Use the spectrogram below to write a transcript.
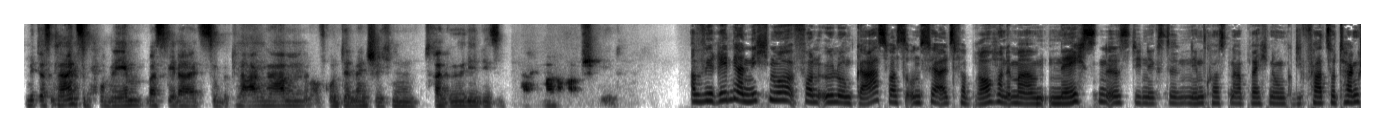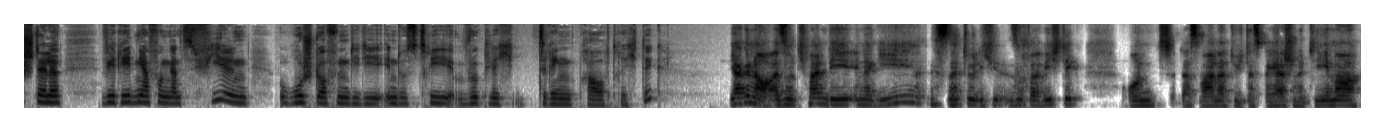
mit das kleinste Problem, was wir da jetzt zu beklagen haben, aufgrund der menschlichen Tragödie, die sich da immer noch abspielt. Aber wir reden ja nicht nur von Öl und Gas, was uns ja als Verbrauchern immer am nächsten ist, die nächste Nebenkostenabrechnung, die Fahrt zur Tankstelle. Wir reden ja von ganz vielen Rohstoffen, die die Industrie wirklich dringend braucht, richtig? Ja, genau. Also ich meine, die Energie ist natürlich super wichtig und das war natürlich das beherrschende Thema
